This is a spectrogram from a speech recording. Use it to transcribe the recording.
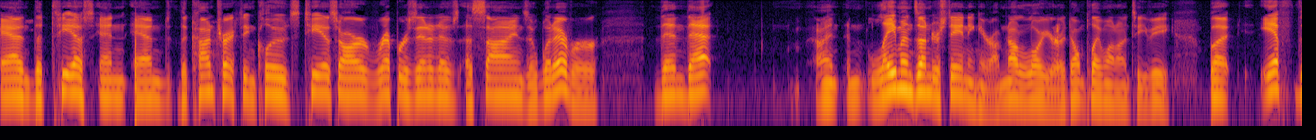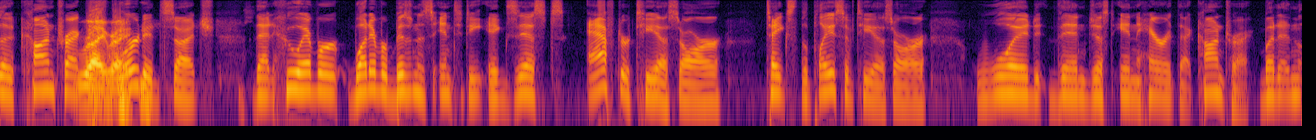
and the TS and and the contract includes TSR representatives, assigns, and whatever, then that and, and layman's understanding here. I'm not a lawyer. I don't play one on TV. But if the contract Right, is right. worded such that whoever, whatever business entity exists after TSR takes the place of TSR, would then just inherit that contract. But in,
